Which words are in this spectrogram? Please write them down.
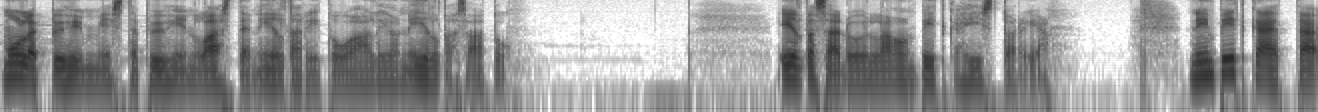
Mulle pyhimmistä pyhin lasten iltarituaali on iltasatu. Iltasaduilla on pitkä historia. Niin pitkä, että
